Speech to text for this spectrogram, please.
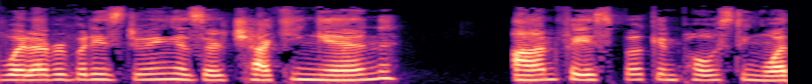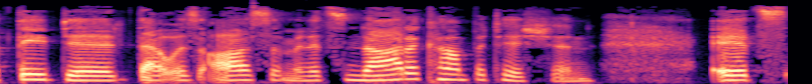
what everybody's doing is they're checking in on Facebook and posting what they did. That was awesome. And it's not a competition, it's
